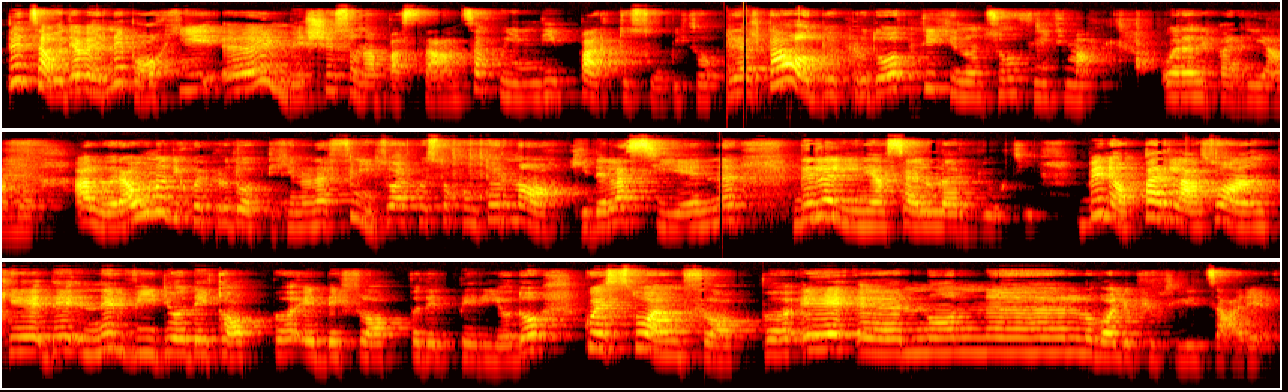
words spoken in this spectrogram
Pensavo di averne pochi e invece sono abbastanza, quindi parto subito. In realtà ho due prodotti che non sono finiti ma ora ne parliamo. Allora, uno di quei prodotti che non è finito è questo contorno occhi della Sien della linea Cellular Beauty. Ve ne ho parlato anche nel video dei top e dei flop del periodo. Questo è un flop e eh, non eh, lo voglio più utilizzare.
